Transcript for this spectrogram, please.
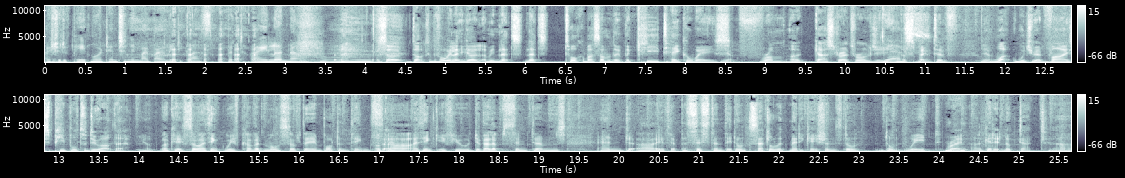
I should have paid more attention in my biology class, but I learn now. Hmm. So, doctor, before we let you go, I mean, let's let's talk about some of the, the key takeaways Yeah. from a gastroenterology Yes. perspective. Yeah. What would you advise people to do out there? Yeah. Okay, so I think we've covered most of the important things. Okay. Uh, I think if you develop symptoms and uh, if they're persistent, they don't settle with medications. Don't don't wait. Right. Uh, get it looked at. Uh,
